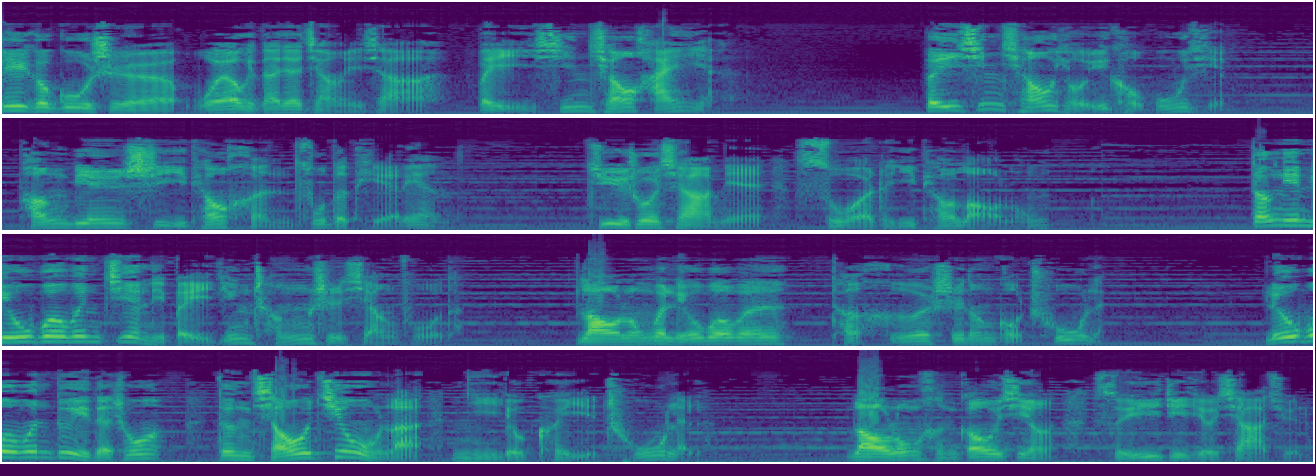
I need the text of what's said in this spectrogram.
这个故事我要给大家讲一下啊北新桥海眼。北新桥有一口古井，旁边是一条很粗的铁链子，据说下面锁着一条老龙。当年刘伯温建立北京城时降服的，老龙问刘伯温他何时能够出来？刘伯温对他说：“等桥旧了，你就可以出来了。”老龙很高兴，随即就下去了。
